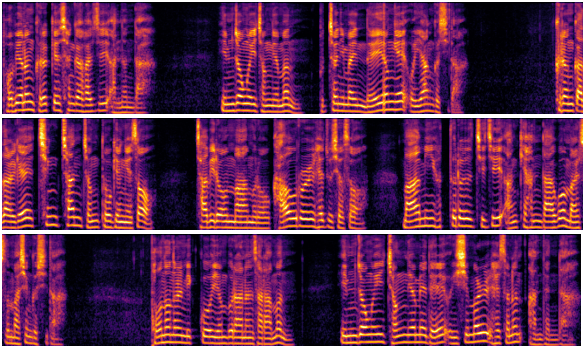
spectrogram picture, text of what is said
법에는 그렇게 생각하지 않는다. 임종의 정념은 부처님의 내용에 의한 것이다. 그런 까닭에 칭찬 정토경에서 자비로운 마음으로 가호를 해주셔서 마음이 흩어지지 않게 한다고 말씀하신 것이다. 본원을 믿고 연불하는 사람은 임종의 정념에 대해 의심을 해서는 안 된다.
